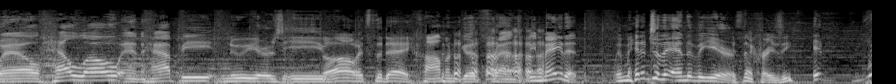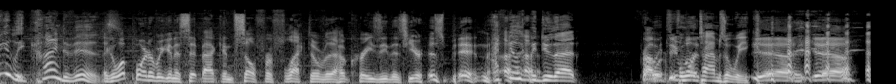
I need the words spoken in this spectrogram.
Well, hello and happy New Year's Eve. Oh, it's the day. Common good friends. we made it. We made it to the end of a year. Isn't that crazy? It really kind of is. Like, at what point are we going to sit back and self reflect over how crazy this year has been? I feel like we do that Probably four, four times a week. Yeah, yeah.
